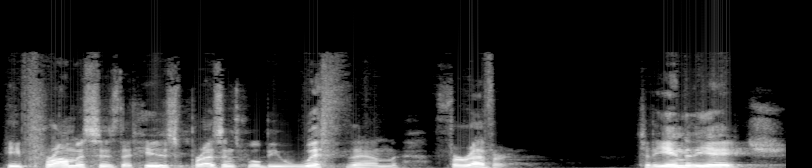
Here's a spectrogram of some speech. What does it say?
he promises that his presence will be with them forever. To the end of the age.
